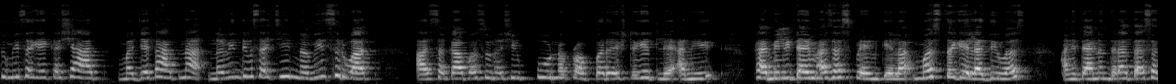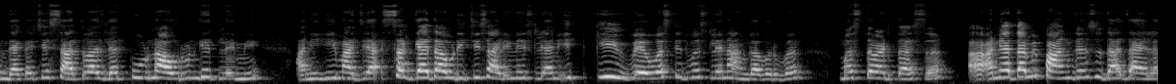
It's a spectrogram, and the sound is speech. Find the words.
तुम्ही सगळे कसे आहात? मजेत आहात ना? नवीन दिवसाची नवीन सुरुवात. आज सकाळपासून अशी पूर्ण प्रॉपर रेस्ट घेतली आणि फॅमिली टाइम असा स्पेंड केला. मस्त गेला दिवस. आणि त्यानंतर आता संध्याकाळचे सात वाजल्यात पूर्ण आवरून घेतले मी. आणि ही माझी सगळ्यात आवडीची साडी नेसली आणि इतकी व्यवस्थित बसले ना अंगाबरोबर. मस्त वाटतं असं. आणि आता आम्ही पाच जण सुद्धा जायला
